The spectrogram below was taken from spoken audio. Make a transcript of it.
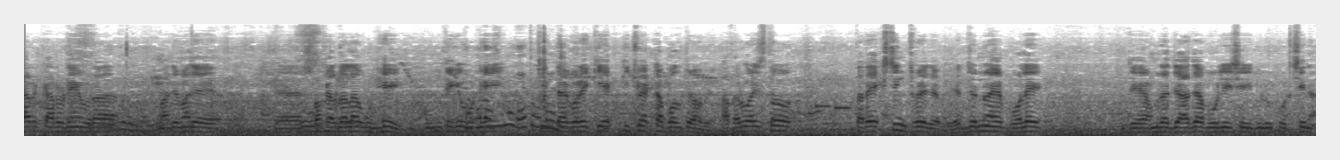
তার কারণে ওরা মাঝে মাঝে সকালবেলা উঠেই, ঘুম থেকে উঠেই চিন্তা করে কি এক- কিছু একটা বলতে হবে। আদারওয়াইজ তো তারা এক্সটিংক্ট হয়ে যাবে। এর জন্য বলে যে আমরা যা যা বলি সেইগুলো করছি না।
